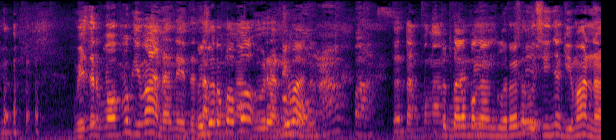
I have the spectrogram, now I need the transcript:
Mister Popo gimana nih tentang Mister Popo, pengangguran? gimana? Tentang pengangguran. Tentang nih, pengangguran nih. Solusinya gimana?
